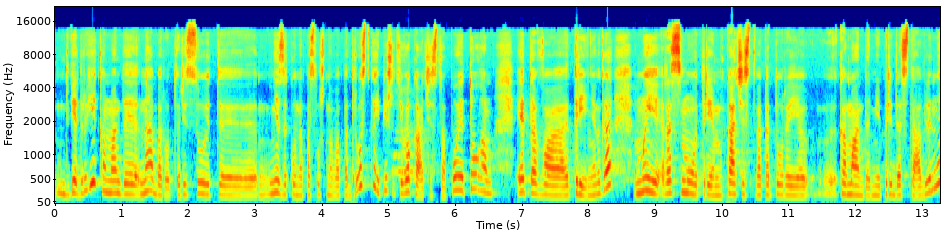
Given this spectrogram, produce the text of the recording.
Две другие команды, наоборот, рисуют незаконопослушного подростка и пишут его качества. По итогам этого тренинга мы рассмотрим качества, которые э, командами предоставлены,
